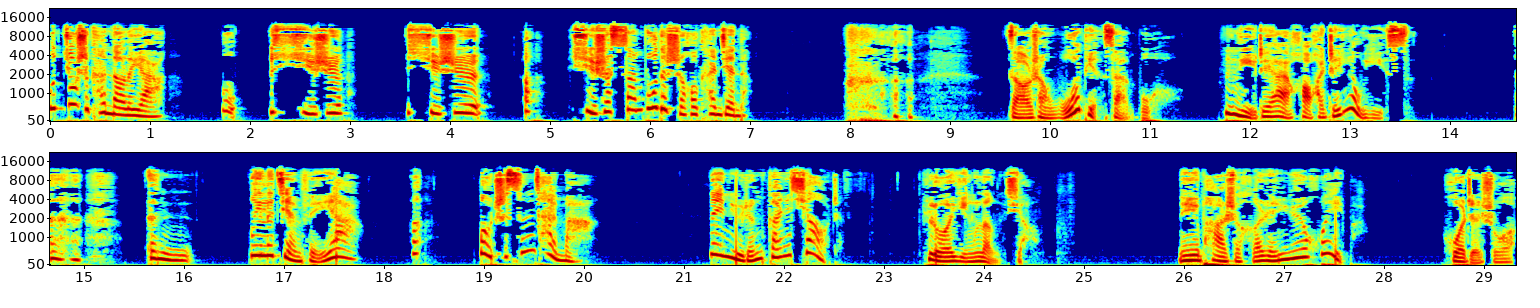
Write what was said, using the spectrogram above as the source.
我就是看到了呀，我许是许是啊。许是散步的时候看见的。早上五点散步，你这爱好还真有意思。嗯嗯，为了减肥呀，啊，保持身材嘛。那女人干笑着，罗莹冷笑：“你怕是和人约会吧？或者说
